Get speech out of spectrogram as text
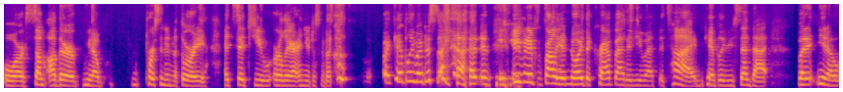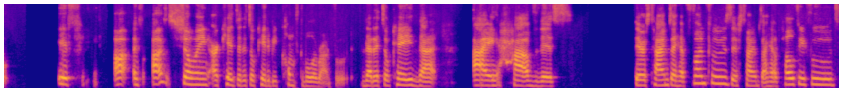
or some other you know person in authority had said to you earlier and you're just gonna be like I can't believe I just said that. And even if it probably annoyed the crap out of you at the time, can't believe you said that. But it, you know, if uh, if us showing our kids that it's okay to be comfortable around food, that it's okay that I have this. There's times I have fun foods. There's times I have healthy foods,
